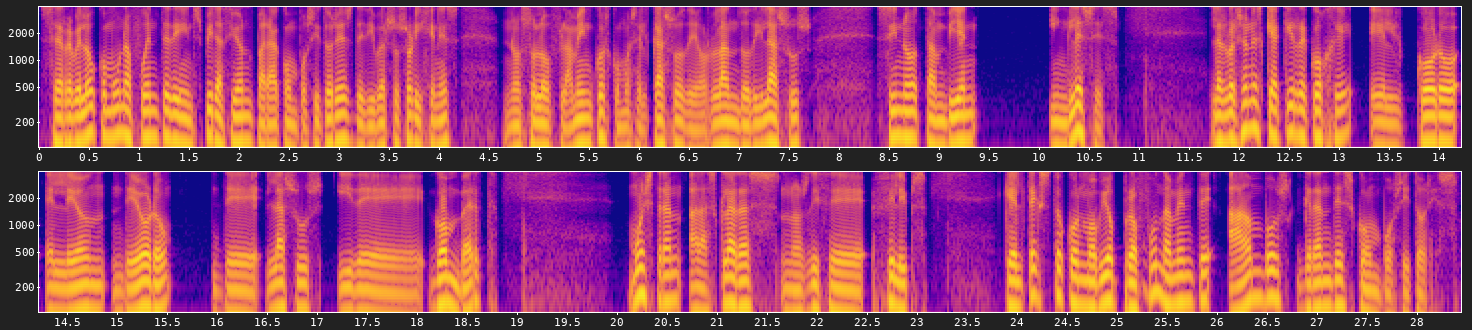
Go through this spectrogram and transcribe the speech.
se reveló como una fuente de inspiración para compositores de diversos orígenes, no solo flamencos, como es el caso de Orlando di Lassus, sino también ingleses. Las versiones que aquí recoge el coro El León de Oro de Lassus y de Gombert muestran a las claras, nos dice Phillips, que el texto conmovió profundamente a ambos grandes compositores.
